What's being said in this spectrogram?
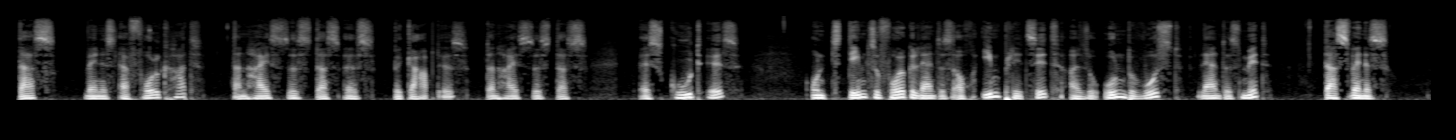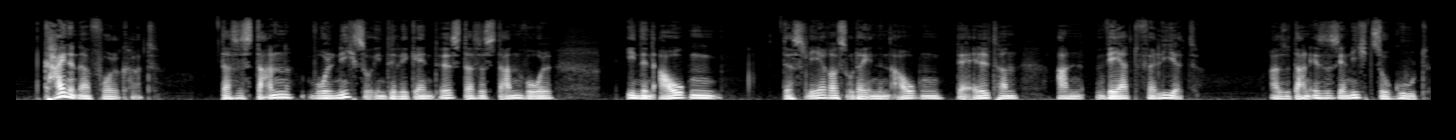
dass wenn es Erfolg hat, dann heißt es, dass es begabt ist, dann heißt es, dass es gut ist. Und demzufolge lernt es auch implizit, also unbewusst, lernt es mit, dass wenn es keinen Erfolg hat, dass es dann wohl nicht so intelligent ist, dass es dann wohl in den Augen des Lehrers oder in den Augen der Eltern an Wert verliert. Also dann ist es ja nicht so gut.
